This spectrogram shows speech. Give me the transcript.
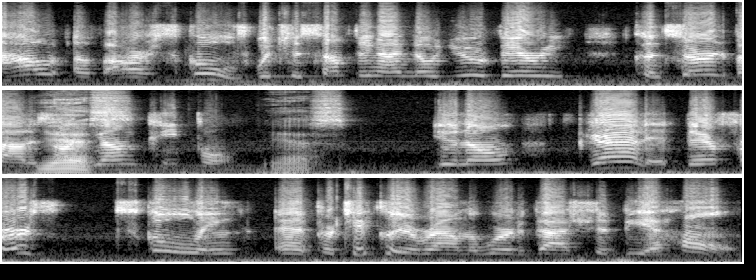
out of our schools, which is something I know you're very concerned about, is yes. our young people. Yes. You know, granted, their first schooling, and particularly around the Word of God, should be at home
